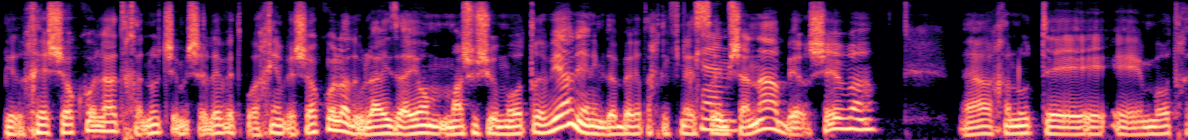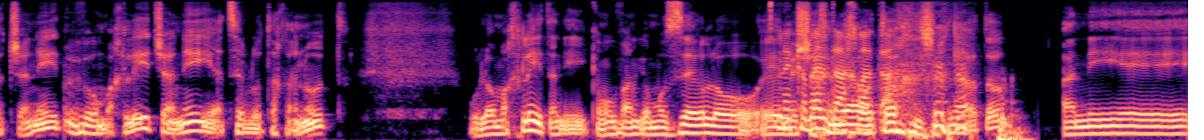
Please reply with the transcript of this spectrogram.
פרחי שוקולד, חנות שמשלבת פרחים ושוקולד, אולי זה היום משהו שהוא מאוד טריוויאלי, אני מדבר איתך לפני כן. 20 שנה, באר שבע, היה חנות אה, אה, מאוד חדשנית, והוא מחליט שאני אעצב לו את החנות. הוא לא מחליט, אני כמובן גם עוזר לו אה, לשכנע אותו, לשכנע אותו. אני אה,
